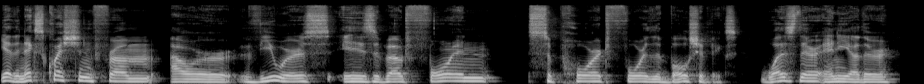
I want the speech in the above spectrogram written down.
yeah, the next question from our viewers is about foreign support for the Bolsheviks. Was there any other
